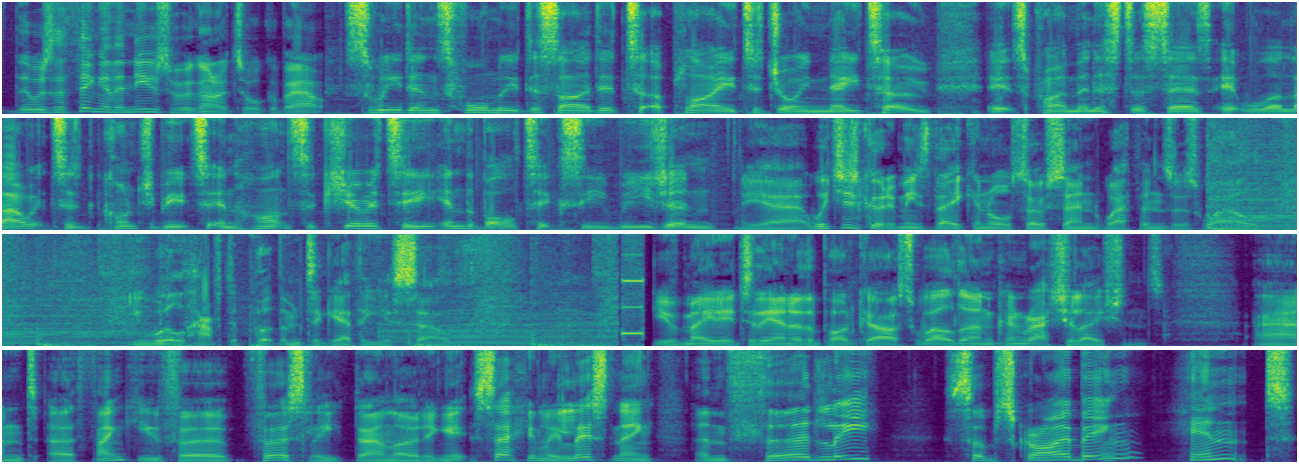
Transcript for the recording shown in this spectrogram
there was a thing in the news we were going to talk about. Sweden's formally decided to apply to join NATO. Its prime minister says it will allow it to contribute to enhance security in the Baltic Sea region. Yeah, which is good. It means they can also send weapons as well. You will have to put them together yourself. You've made it to the end of the podcast. Well done. Congratulations. And uh, thank you for, firstly, downloading it, secondly, listening, and thirdly, subscribing. Hint.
